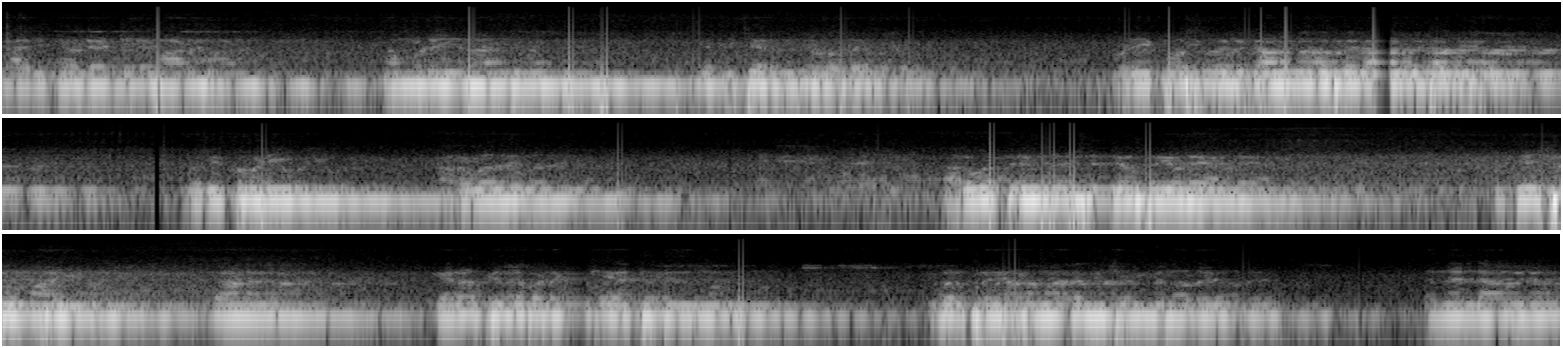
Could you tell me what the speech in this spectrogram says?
ചാരിറ്റിയുടെ ടീമാണ്. നമ്മുടെ ഈ നാട്ടിൽ എത്തിച്ചേർന്നിട്ടുള്ളത്. ഇവിടെ ഈ പോസ്റ്ററിൽ കാണുന്നത് പോലെ കാണുന്നതാണ് ഒരു കോടി അറുപത് അറുപത്തിരണ്ട് ലക്ഷം രൂപയുടെ ഉദ്ദേശവുമായി ആണ് കേരളത്തിലെ വടക്കേ അറ്റത്തിൽ നിന്നും ഇവർ പ്രയാണം ആരംഭിച്ചിരിക്കുന്നത്. എന്നെല്ലാവരും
